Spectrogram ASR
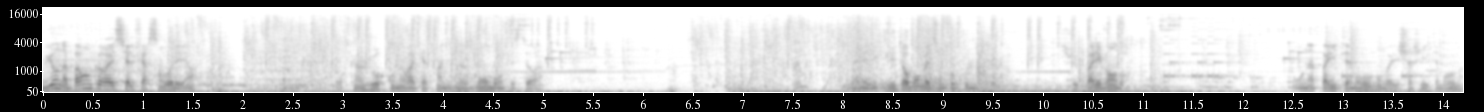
Lui, on n'a pas encore réussi à le faire s'envoler. Hein un jour qu'on aura 99 bombes, on testera. Glitter Bomb, elles sont trop cool. Je vais pas les vendre. On n'a pas l'item room, on va aller chercher l'item room.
